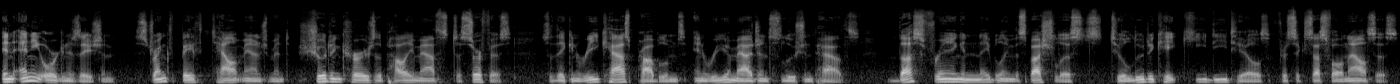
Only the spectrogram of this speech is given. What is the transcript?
In any organization, strength based talent management should encourage the polymaths to surface so they can recast problems and reimagine solution paths, thus freeing and enabling the specialists to elucidate key details for successful analysis.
